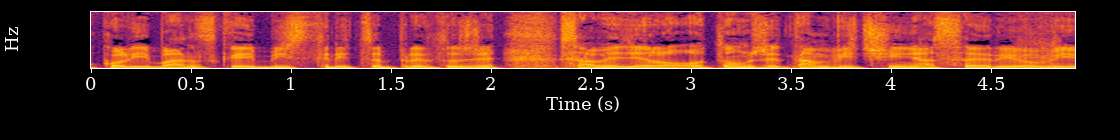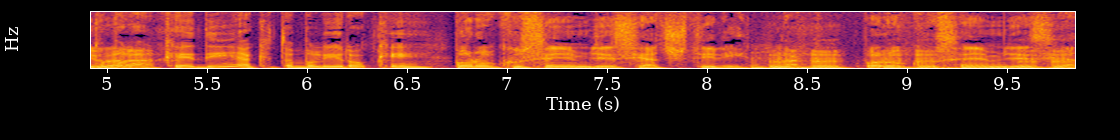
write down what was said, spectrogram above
okolí Banskej Bystrice, pretože sa vedelo o tom, že tam vyčíňa sériový To bolo vrah. kedy? Aké to boli roky? Po roku 74. Tak, po roku 74.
